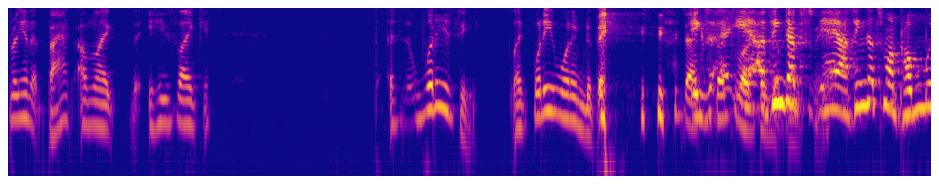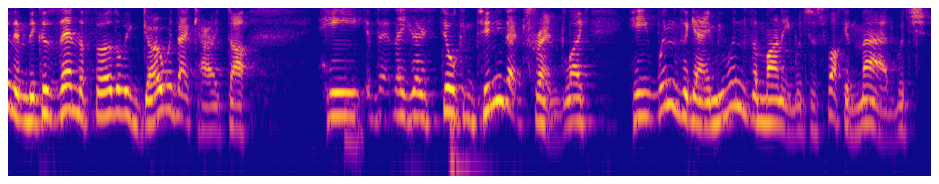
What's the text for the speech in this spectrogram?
bringing it back i'm like he's like what is he like what do you want him to be That's- Exactly. that's Yeah, I think that's me. yeah, I think that's my problem with him because then the further we go with that character, he they, they still continue that trend. Like he wins the game, he wins the money, which is fucking mad. Which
